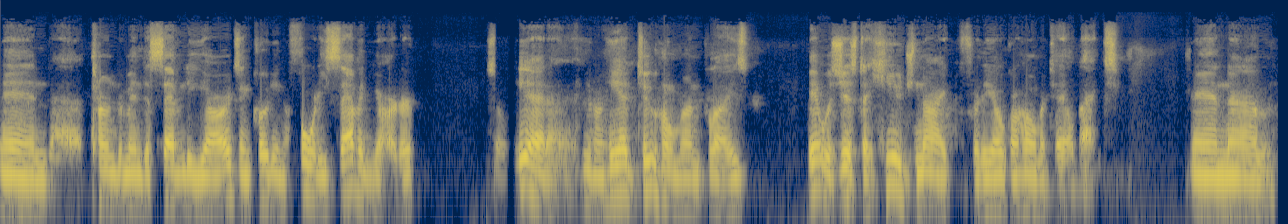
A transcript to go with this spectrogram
and uh, turned them into 70 yards, including a 47 yarder. So he had a, you know, he had two home run plays. It was just a huge night for the Oklahoma tailbacks. And, um,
